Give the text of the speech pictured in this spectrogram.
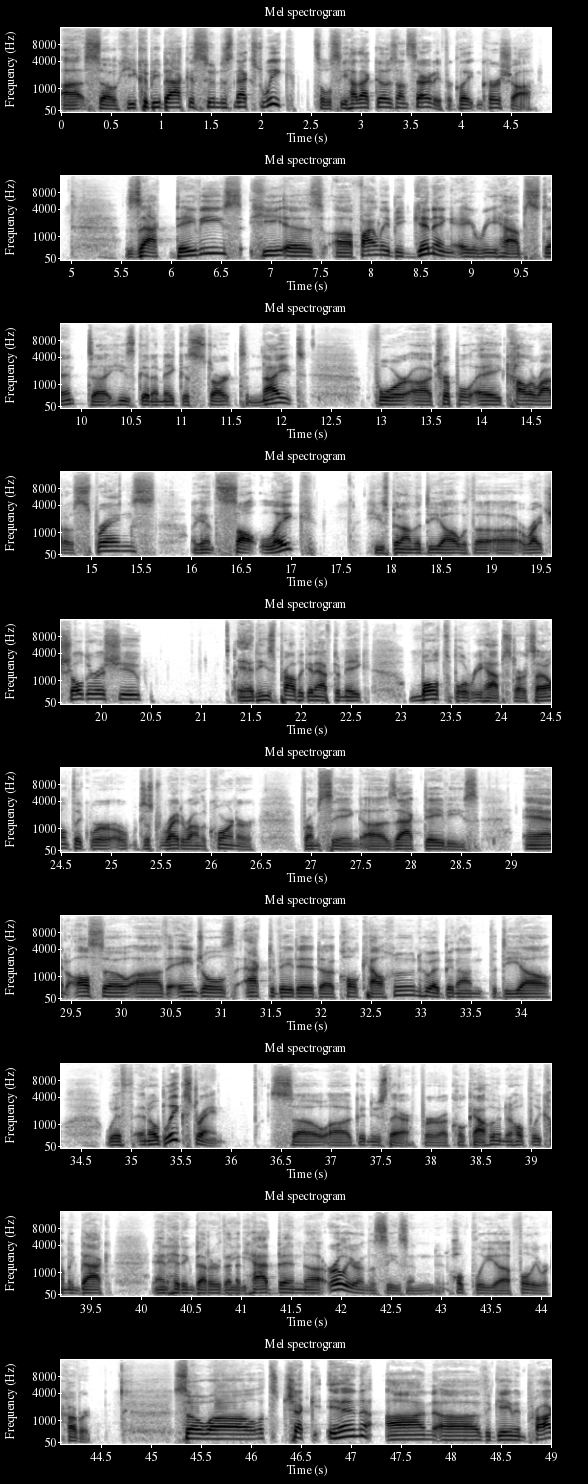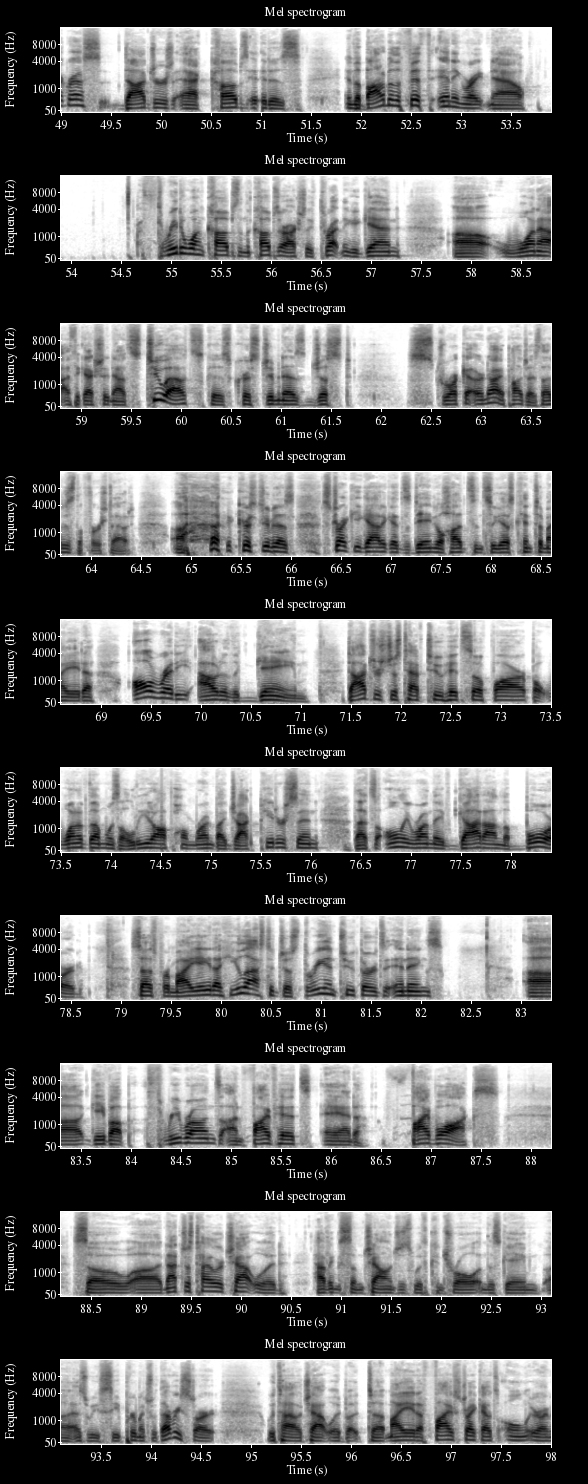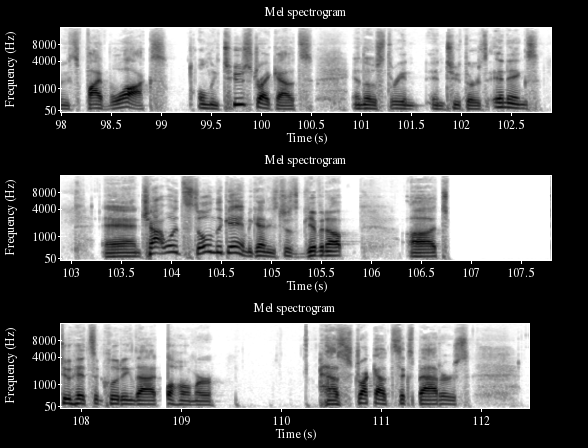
Uh, so he could be back as soon as next week. So we'll see how that goes on Saturday for Clayton Kershaw. Zach Davies, he is uh, finally beginning a rehab stint. Uh, he's going to make a start tonight for uh, AAA Colorado Springs against Salt Lake. He's been on the DL with a, a right shoulder issue and he's probably going to have to make multiple rehab starts. I don't think we're just right around the corner from seeing uh, Zach Davies. And also, uh, the Angels activated uh, Cole Calhoun, who had been on the DL with an oblique strain. So, uh, good news there for uh, Cole Calhoun, and hopefully coming back and hitting better than he had been uh, earlier in the season, hopefully fully recovered. So uh, let's check in on uh, the game in progress. Dodgers at Cubs. It is in the bottom of the fifth inning right now. Three to one Cubs, and the Cubs are actually threatening again. Uh, one out. I think actually now it's two outs because Chris Gimenez just struck out, or no, I apologize. That is the first out. Uh, Chris Gimenez striking out against Daniel Hudson. So, yes, Kenta Maeda already out of the game. Dodgers just have two hits so far, but one of them was a leadoff home run by Joc Pederson. That's the only run they've got on the board. So, as for Maeda, he lasted just three and two thirds innings, uh, gave up three runs on five hits and five walks. So, uh, not just Tyler Chatwood having some challenges with control in this game, uh, as we see pretty much with every start with Tyler Chatwood. But uh, Maeda, five strikeouts only, or I mean, five walks, only two strikeouts in those three and, and two thirds innings. And Chatwood's still in the game. Again, he's just given up uh, two hits, including that homer. Has struck out six batters,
